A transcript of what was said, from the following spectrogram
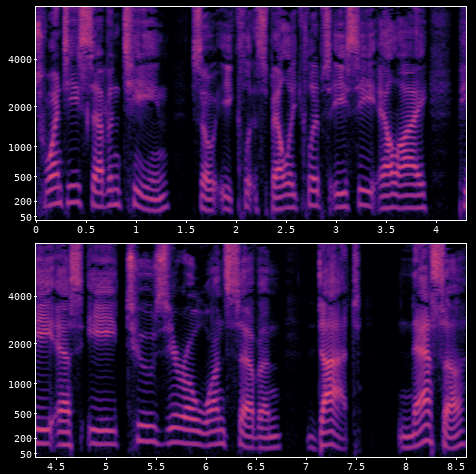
2017. So eclipse, spell Eclipse E C L I P S E 2017 dot NASA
